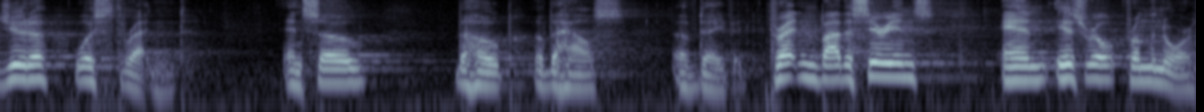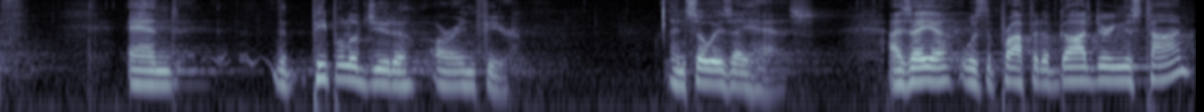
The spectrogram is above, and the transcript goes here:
Judah was threatened. And so the hope of the house of David. Threatened by the Syrians and Israel from the north. And the people of Judah are in fear and so is Ahaz. Isaiah was the prophet of God during this time,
